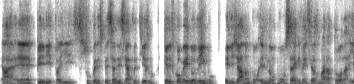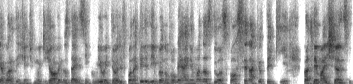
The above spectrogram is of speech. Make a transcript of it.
é, perito aí, super especialista em atletismo, que ele ficou meio no limbo. Ele já não, ele não consegue vencer as maratonas e agora tem gente muito jovem nos 10 e 5 mil, então ele ficou naquele limbo, eu não vou ganhar em nenhuma das duas, qual será que eu tenho que ir para ter mais chance?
